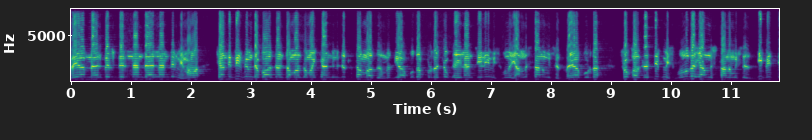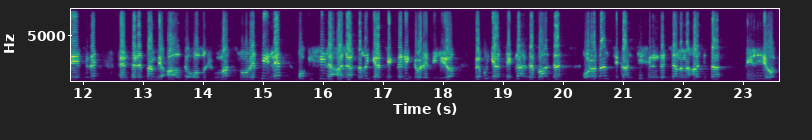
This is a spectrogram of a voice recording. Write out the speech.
Veya Merve üzerinden değerlendirmeyeyim ama kendi bizim de bazen zaman zaman kendimizi tutamadığımız ya bu da burada çok eğlenceliymiş bunu yanlış tanımışız veya burada çok agresifmiş bunu da yanlış tanımışız gibi seyircide enteresan bir algı oluşmak suretiyle o kişiyle alakalı gerçekleri görebiliyor ve bu gerçekler de bazen oradan çıkan kişinin de canını acıtabiliyor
